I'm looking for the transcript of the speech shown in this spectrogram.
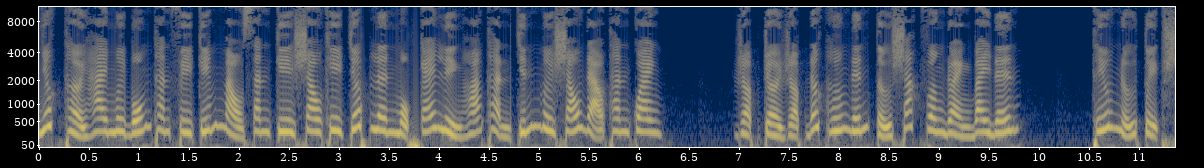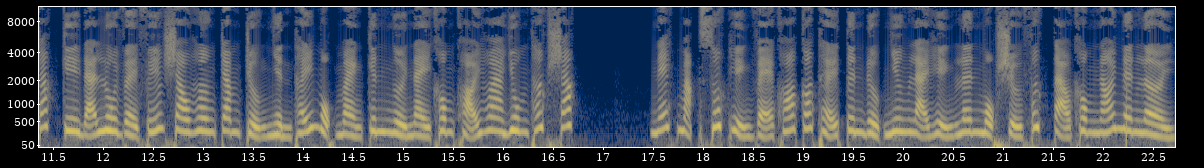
Nhất thời 24 thanh phi kiếm màu xanh kia sau khi chớp lên một cái liền hóa thành 96 đạo thanh quan. Rập trời rập đất hướng đến tử sắc vân đoàn bay đến. Thiếu nữ tuyệt sắc kia đã lui về phía sau hơn trăm trượng nhìn thấy một màn kinh người này không khỏi hoa dung thất sắc. Nét mặt xuất hiện vẻ khó có thể tin được nhưng lại hiện lên một sự phức tạo không nói nên lời.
